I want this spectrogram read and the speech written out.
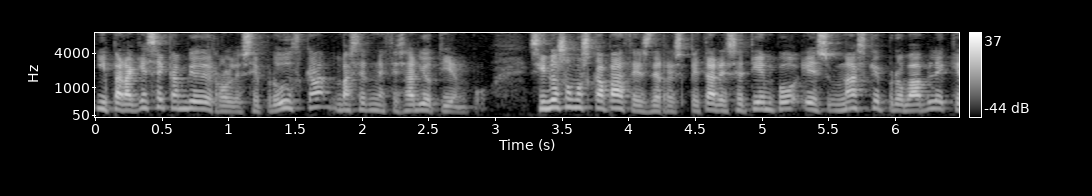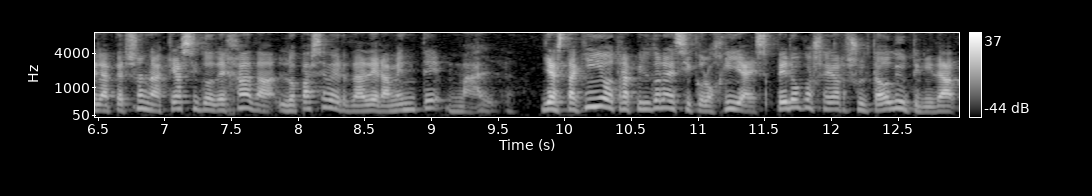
y para que ese cambio de roles se produzca, va a ser necesario tiempo. Si no somos capaces de respetar ese tiempo, es más que probable que la persona que ha sido dejada lo pase verdaderamente mal. Y hasta aquí otra píldora de psicología, espero que os haya resultado de utilidad.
